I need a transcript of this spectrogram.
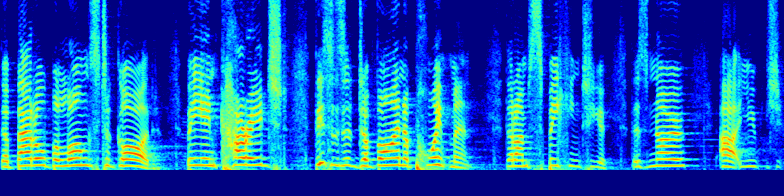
the battle belongs to God. Be encouraged. This is a divine appointment that I'm speaking to you. There's no uh, you, she,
